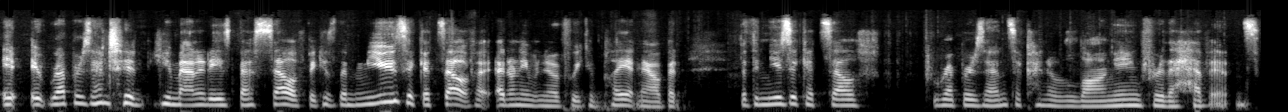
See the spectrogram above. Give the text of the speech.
it, it represented humanity's best self because the music itself I, I don't even know if we can play it now but but the music itself represents a kind of longing for the heavens.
